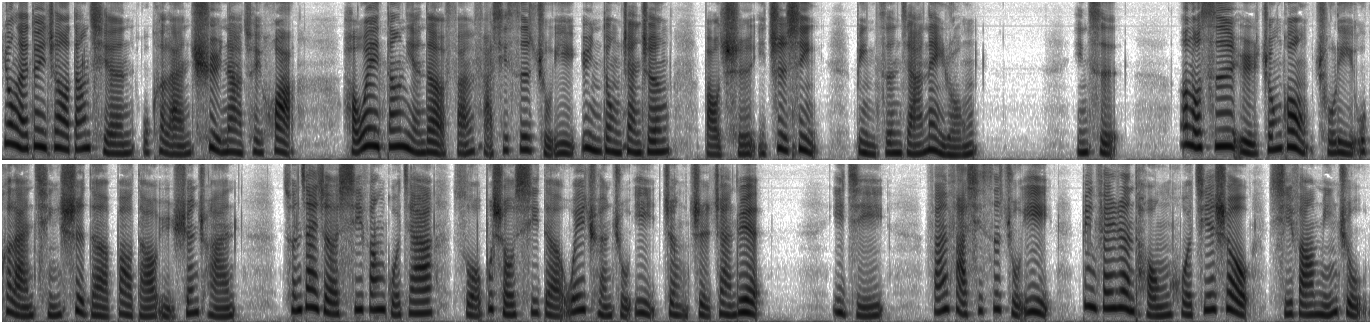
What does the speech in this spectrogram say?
用来对照当前乌克兰去纳粹化，好为当年的反法西斯主义运动战争保持一致性，并增加内容。因此，俄罗斯与中共处理乌克兰情势的报道与宣传。存在着西方国家所不熟悉的威权主义政治战略，以及反法西斯主义并非认同或接受西方民主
